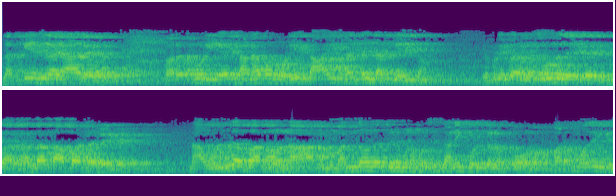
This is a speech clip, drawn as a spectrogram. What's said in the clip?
லக்கேஜ்னா யாரு? வரக்கூடிய கணவனுடைய தாய் தந்தை லக்கேஜ் தான் எப்படி சூழ்நிலை எப்படி பாருங்க? நல்லா காப்பாற்ற வேண்டும் நான் உள்ள வரணும்னா நம்ம வந்தோன்னு திருமணம் முடிச்சு தனி கொடுக்கல போகணும் வரும்போது இங்கே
